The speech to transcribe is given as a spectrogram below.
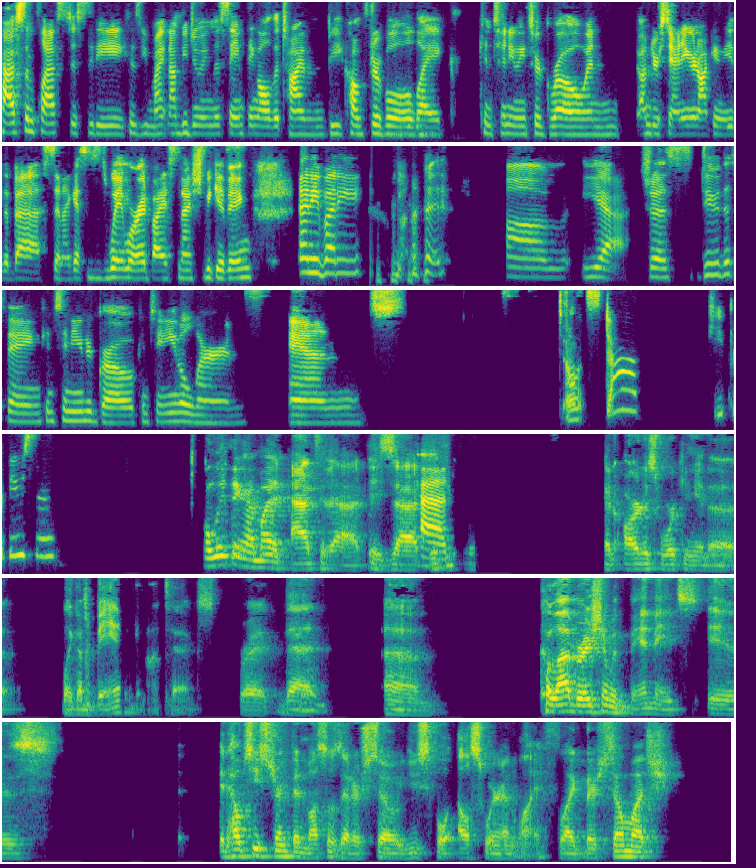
have some plasticity because you might not be doing the same thing all the time be comfortable like continuing to grow and understanding you're not going to be the best. And i guess this is way more advice than i should be giving anybody but um yeah just do the thing continue to grow continue to learn and don't stop. Keep producing. Only thing i might add to that is that add. an artist working in a like a band context right that um collaboration with bandmates is it helps you strengthen muscles that are so useful elsewhere in life. Like there's so much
